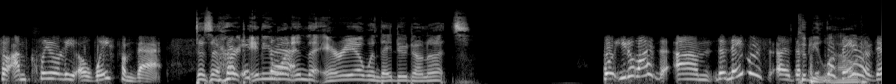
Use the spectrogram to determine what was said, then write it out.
so I'm clearly away from that. Does it hurt anyone in the area when they do donuts? Well, you know what? Um, the neighbors, uh, the Could people there, they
